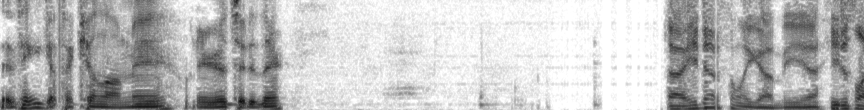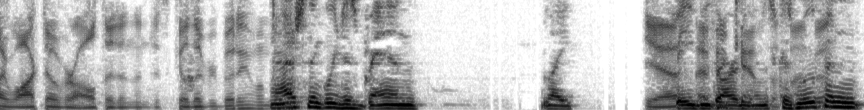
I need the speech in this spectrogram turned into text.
I think he got the kill on me when he rotated there. Uh, he definitely got me. Yeah, he just like walked over, alted, and then just killed everybody. One I just think we just banned like yeah, baby guardians because on. Mufin.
